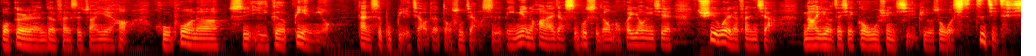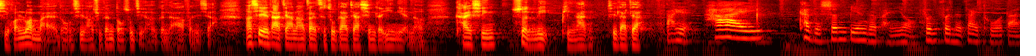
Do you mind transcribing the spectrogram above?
我个人的粉丝专业哈。琥珀呢是一个别扭。但是不蹩脚的斗数讲师里面的话来讲，时不时的我们会用一些趣味的分享，然后也有这些购物讯息，比如说我自己喜欢乱买的东西，然后去跟斗数结合跟大家分享。那谢谢大家呢，再次祝大家新的一年呢开心顺利平安，谢谢大家。八月，嗨，看着身边的朋友纷纷的在脱单，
